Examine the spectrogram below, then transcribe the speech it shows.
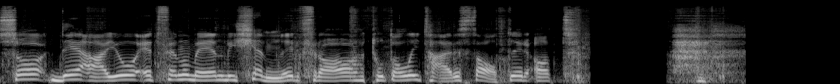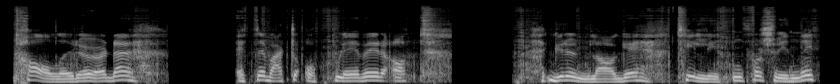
Så det er jo et fenomen vi kjenner fra totalitære stater at talerørene etter hvert opplever at grunnlaget, tilliten, forsvinner,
